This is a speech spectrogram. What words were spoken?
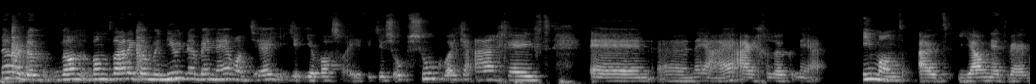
Nou, de, want, want, waar ik dan benieuwd naar ben, hè, want je, je, je was al eventjes op zoek wat je aangeeft. En uh, nou ja, hè, eigenlijk nou ja, iemand uit jouw netwerk,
